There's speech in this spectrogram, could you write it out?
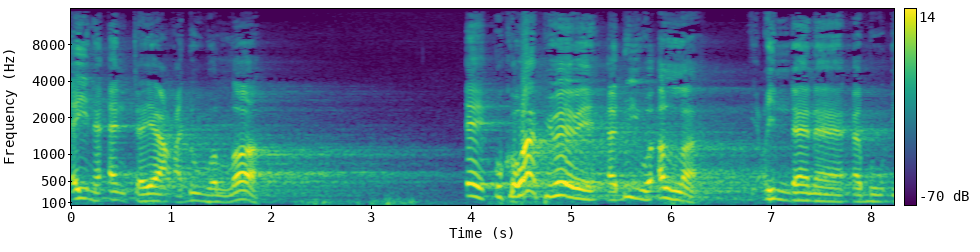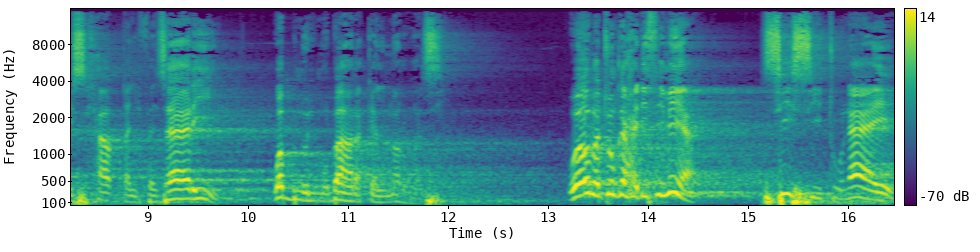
aina anta ya adu wallah eh uko wapi wewe adui wa Allah? Indana abu ishaq al-fazari wa ibn al-mubarak al-marwazi. Wewe umetunga hadithi 100 sisi tunaye.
